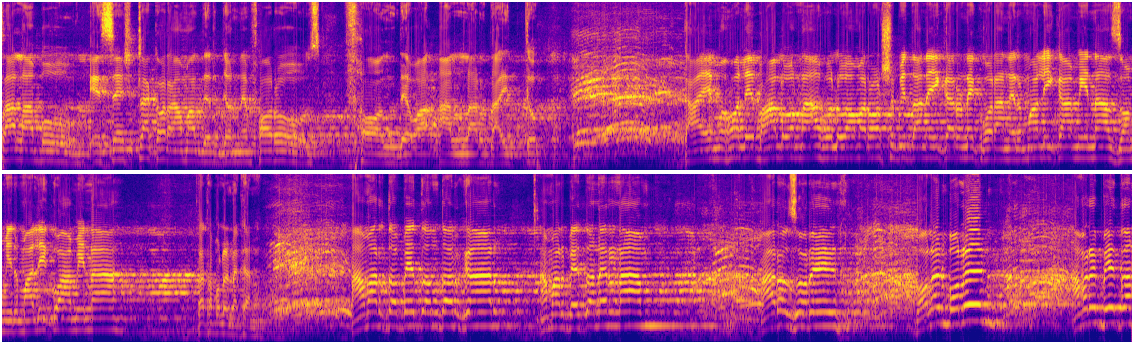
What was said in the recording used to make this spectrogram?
চালাবো। এ চেষ্টা করা আমাদের জন্য ফরজ, ফল দেওয়া আল্লাহর দায়িত্ব। কায়েম হলে ভালো, না হলেও আমার অসুবিধা নেই, কারণে কোরআনের মালিক আমি না, জমির মালিকও আমি না। কথা বলে না কেন? আমার তো বেতন দরকার, আমার বেতনের নাম আরও জোরে। বলেন বলেন। আমার বেতন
